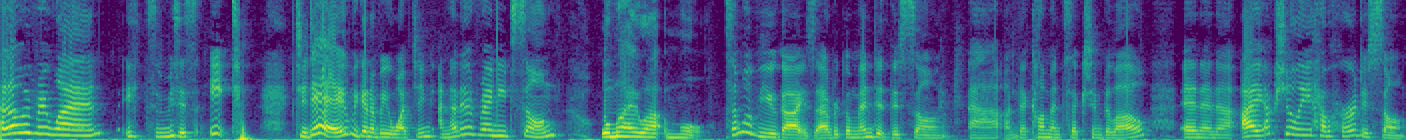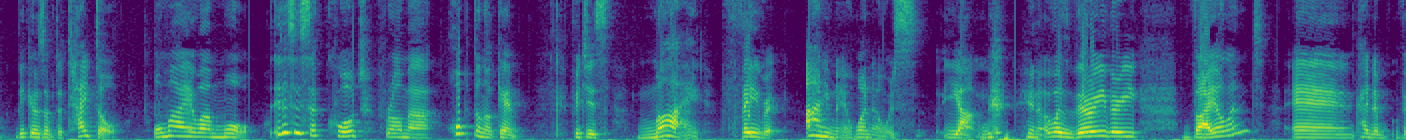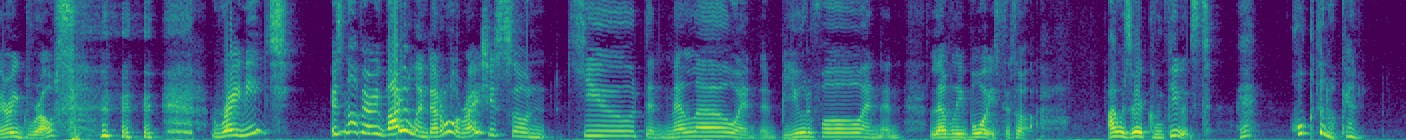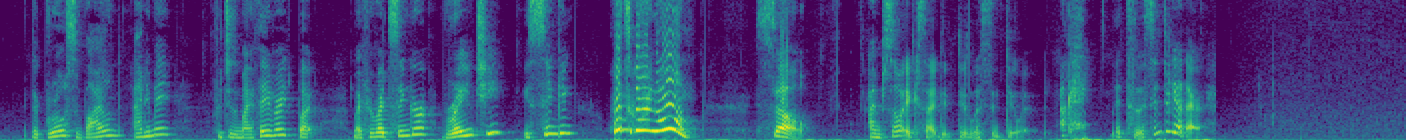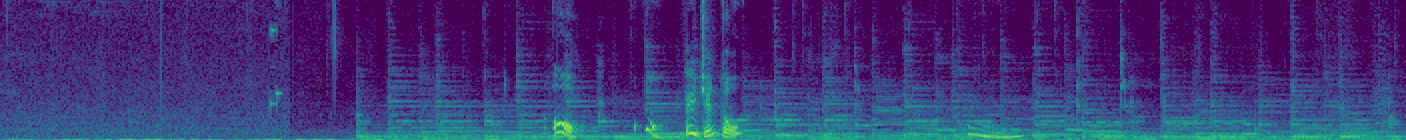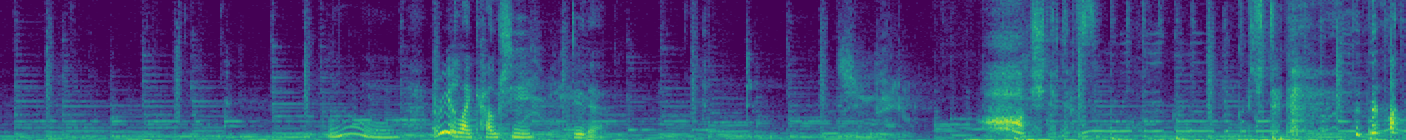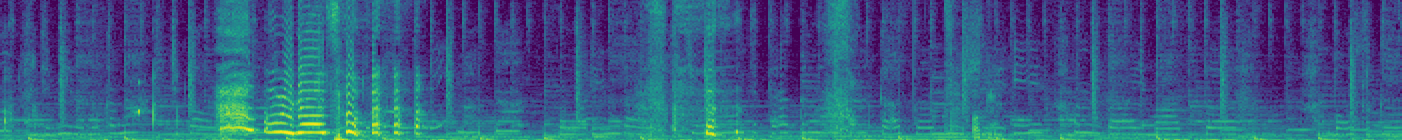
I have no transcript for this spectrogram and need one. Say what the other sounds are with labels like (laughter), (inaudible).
Hello everyone, it's Mrs. Eats. Today we're gonna be watching another Rainych song, Omae wa mou. Some of you guys uh, recommended this song uh, on the comment section below, and then uh, I actually have heard this song because of the title, Omae wa mou. This is a quote from uh, Hokuto no Ken, which is my favorite anime when I was young. (laughs) you know, it was very, very violent and kind of very gross. (laughs) Rainych is not very violent at all, right? She's so cute and mellow and, and beautiful and, and lovely voice. So I was very confused. Eh? Hokuto no Ken, the gross violent anime, which is my favorite, but my favorite singer, Rainych, is singing. What's going on? So I'm so excited to listen to it. Okay, let's listen together. Oh, oh, very gentle. Hmm. Mm, I really like how she do that. (gasps) she did this. She did (laughs) oh my god, so (laughs) Okay.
